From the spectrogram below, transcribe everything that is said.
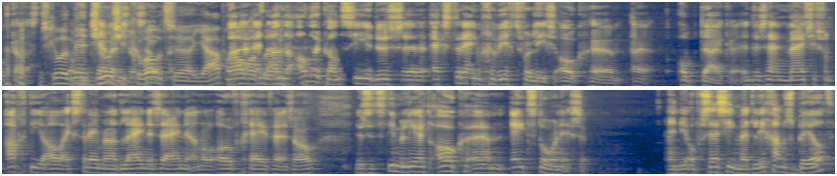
podcast. Misschien wat meer juicy quotes, uh, Jaap. Maar, wat, en aan de andere kant zie je dus uh, extreem gewichtsverlies ook opduiken. En er zijn meisjes van acht die al extreem aan het lijnen zijn en al overgeven en zo. Dus het stimuleert ook um, eetstoornissen. En die obsessie met lichaamsbeeld,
